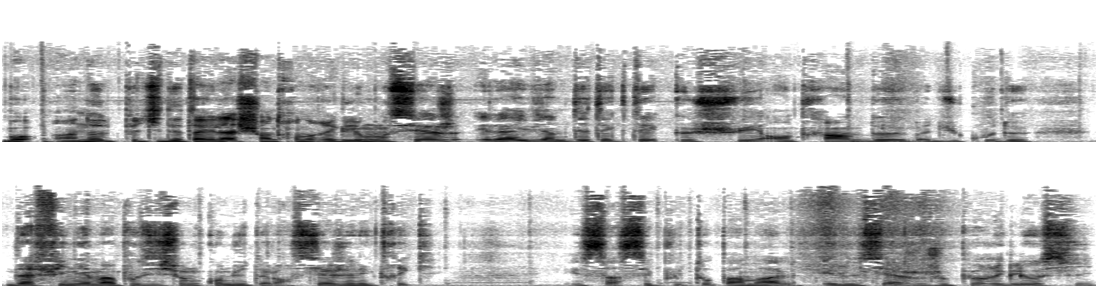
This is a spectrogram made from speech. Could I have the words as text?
Bon, un autre petit détail là, je suis en train de régler mon siège et là, il vient de détecter que je suis en train de, bah, du coup, d'affiner ma position de conduite. Alors, siège électrique, et ça, c'est plutôt pas mal. Et le siège, je peux régler aussi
